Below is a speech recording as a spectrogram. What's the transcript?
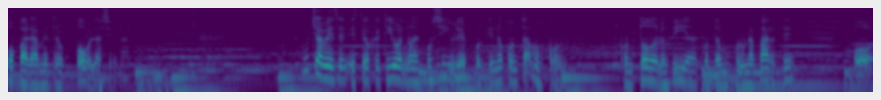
o parámetro poblacional. Muchas veces este objetivo no es posible porque no contamos con, con todos los días, contamos con una parte o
